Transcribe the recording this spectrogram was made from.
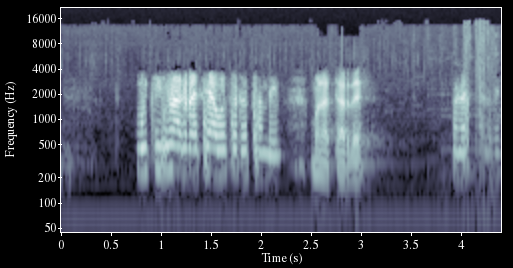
Muchísimas gracias a vosotros también. Buenas tardes. Buenas tardes.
